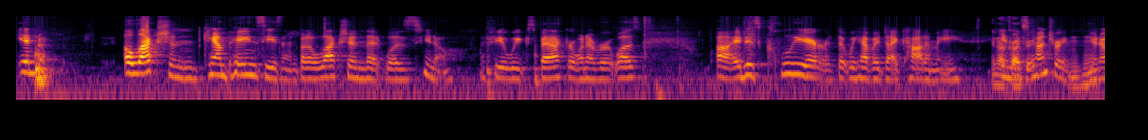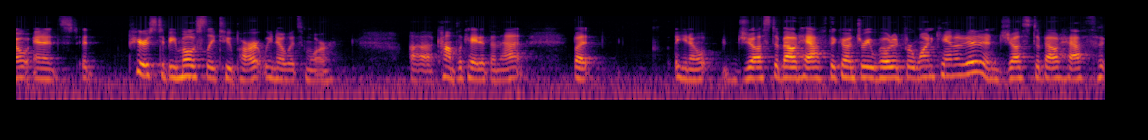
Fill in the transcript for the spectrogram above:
In election campaign season but election that was you know a few weeks back or whenever it was uh, it is clear that we have a dichotomy In our this country? country you know and it's it appears to be mostly two part we know it's more uh, complicated than that but you know just about half the country voted for one candidate and just about half the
